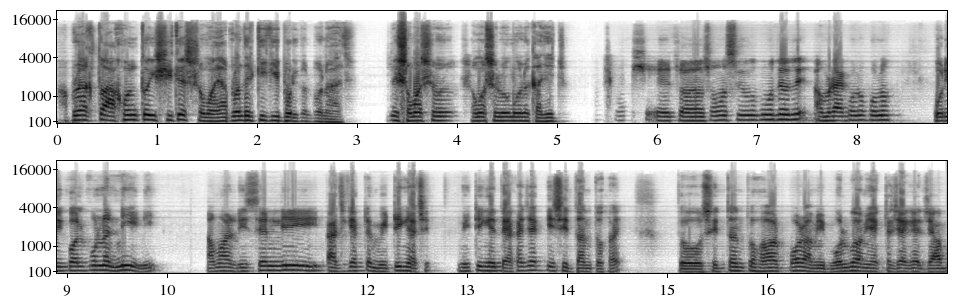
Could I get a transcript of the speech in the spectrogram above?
আপনার তো এখন তো এই শীতের সময় আপনাদের কি কি পরিকল্পনা আছে? এই সমাজসেবা সমাজসেবামূলক কাজের জন্য সমাজসেবক মধ্যে আমরা এখনও কোনো পরিকল্পনা নিইনি। আমার রিসেন্টলি আজকে একটা মিটিং আছে। মিটিং এ দেখা যাক কি সিদ্ধান্ত হয়। তো সিদ্ধান্ত হওয়ার পর আমি বলব, আমি একটা জায়গায় যাব,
